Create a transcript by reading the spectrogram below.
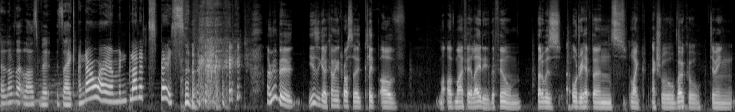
I love that last bit. It's like I know I am in planet space. I remember years ago coming across a clip of of My Fair Lady, the film, but it was Audrey Hepburn's like actual vocal doing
